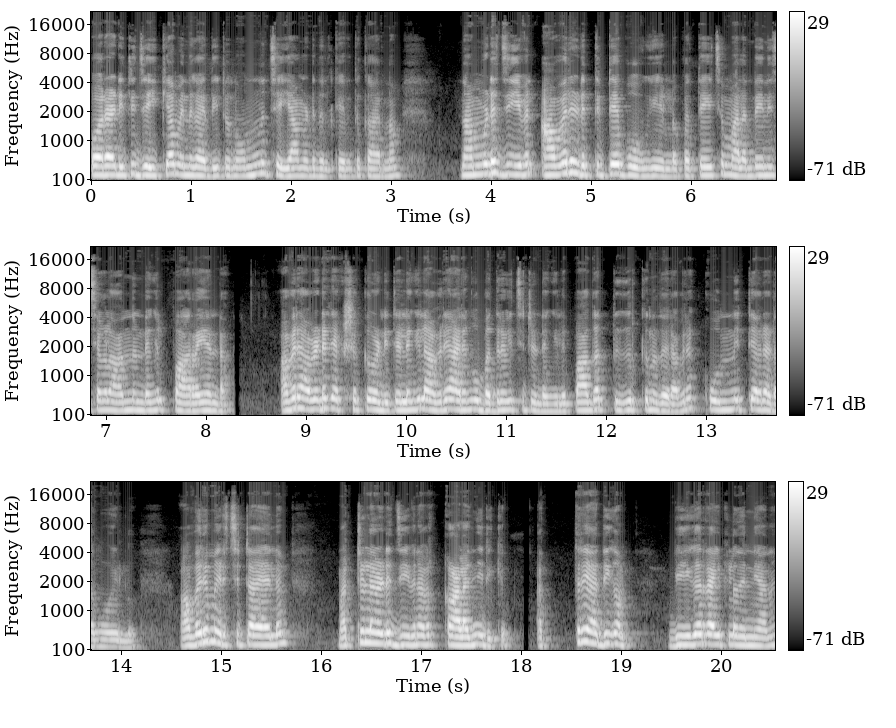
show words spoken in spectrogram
പോരാടിയിട്ട് ജയിക്കാം എന്ന് കരുതിയിട്ടൊന്നും ഒന്നും ചെയ്യാൻ വേണ്ടി നിൽക്കരുത്. കാരണം നമ്മുടെ ജീവൻ അവരെടുത്തിട്ടേ പോവുകയുള്ളൂ. പ്രത്യേകിച്ച് മലന്തേനീച്ചകളാണെന്നുണ്ടെങ്കിൽ പറയണ്ട. അവരവരുടെ രക്ഷയ്ക്ക് വേണ്ടിയിട്ട് അല്ലെങ്കിൽ അവരെ ആരെങ്കിലും ഉപദ്രവിച്ചിട്ടുണ്ടെങ്കിൽ പക തീർക്കുന്നവരെ അവരെ കൊന്നിട്ട് അവരടങ്ങുകയുള്ളൂ. അവർ മരിച്ചിട്ടായാലും മറ്റുള്ളവരുടെ ജീവൻ അവർ കളഞ്ഞിരിക്കും. അത്രയധികം ഭീകരരായിട്ടുള്ള തന്നെയാണ്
